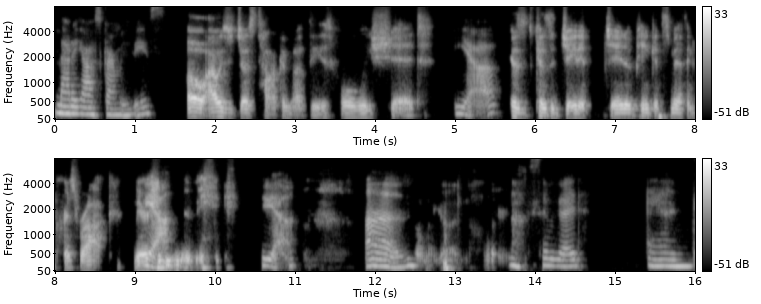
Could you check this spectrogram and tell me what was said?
Madagascar movies. Oh, I was just talking about these. Holy shit. Yeah. Because because of Jada Jada Pinkett Smith and Chris Rock. American Yeah. movie. Yeah. Um oh my god. Hilarious. oh, so good. And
